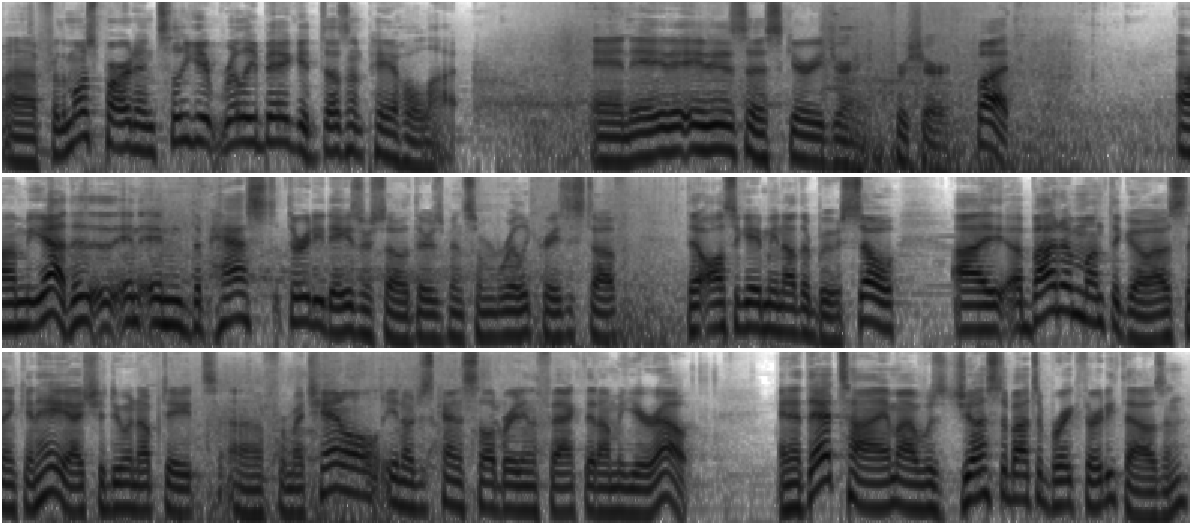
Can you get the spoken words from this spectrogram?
uh, for the most part, until you get really big, it doesn't pay a whole lot, and it, it is a scary journey for sure. But um, yeah, in in the past 30 days or so, there's been some really crazy stuff that also gave me another boost. So about a month ago, I was thinking, hey, I should do an update uh, for my channel, you know, just kind of celebrating the fact that I'm a year out. And at that time, I was just about to break 30,000.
